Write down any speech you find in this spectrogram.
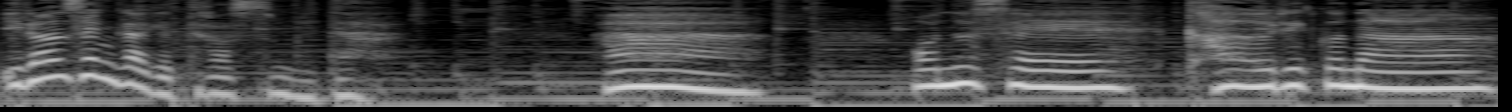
이런 생각이 들었습니다. 아, 어느새 가을이구나.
